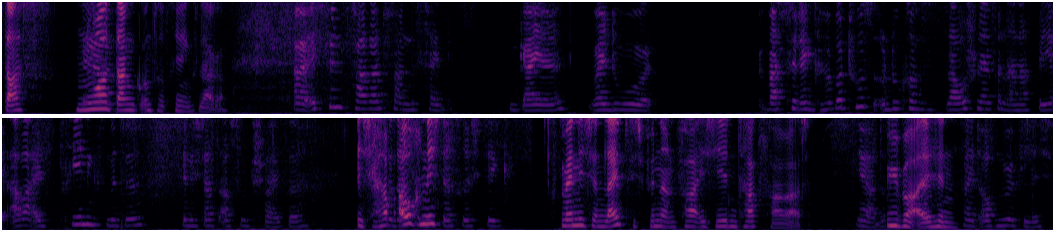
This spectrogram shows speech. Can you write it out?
das nur Ja. dank unserer Trainingslager. Aber ich finde Fahrradfahren ist halt geil, weil du was für deinen Körper tust und du kommst sauschnell von A nach B. Aber als Trainingsmittel finde ich das absolut scheiße. Ich Also habe da auch nichts, wenn ich in Leipzig bin, dann fahre ich jeden Tag Fahrrad. Ja, das Überall hin. ist halt auch möglich.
